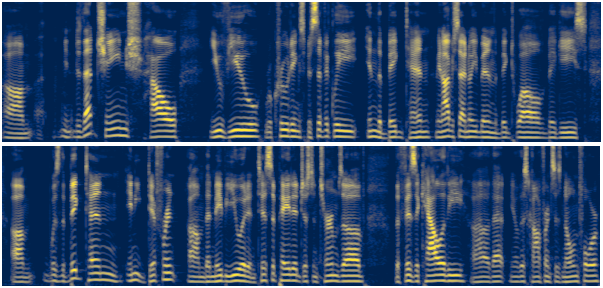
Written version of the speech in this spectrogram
um, I mean, did that change how you view recruiting specifically in the Big Ten? I mean, obviously, I know you've been in the Big 12, Big East. Um, was the Big Ten any different um, than maybe you had anticipated, just in terms of the physicality uh, that you know this conference is known for?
